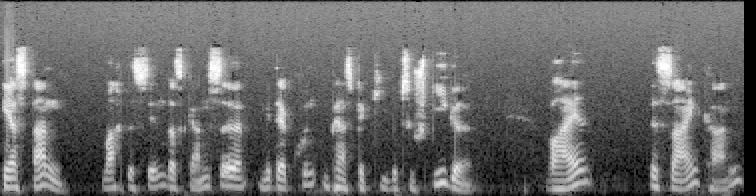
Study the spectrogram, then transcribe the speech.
Erst dann macht es Sinn, das Ganze mit der Kundenperspektive zu spiegeln, weil es sein kann,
